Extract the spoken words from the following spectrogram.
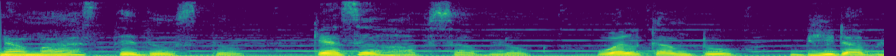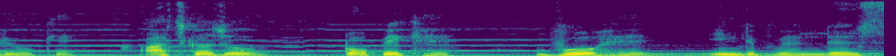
नमस्ते दोस्तों, कैसे हो आप सब लोग? वेलकम टू वी डब्ल्यू के आज का जो टॉपिक है, वो है इंडिपेंडेंस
